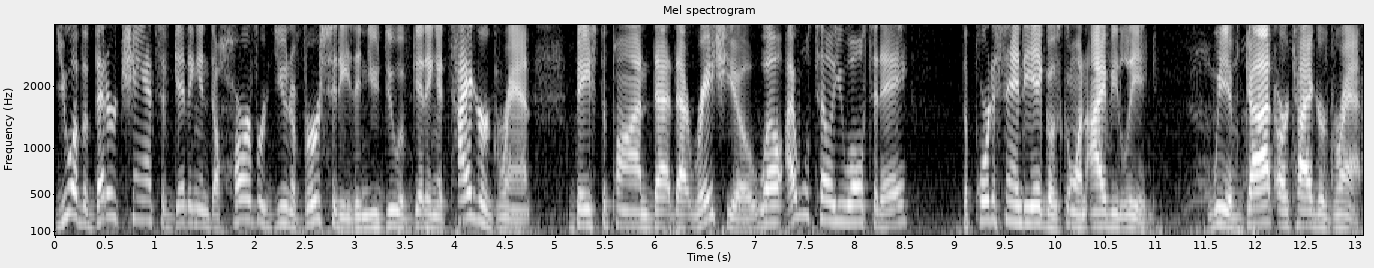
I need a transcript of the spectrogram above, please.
you have a better chance of getting into Harvard University than you do of getting a Tiger grant based upon that, that ratio. Well, I will tell you all today, the Port of San Diego is going Ivy League. We have got our Tiger grant.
